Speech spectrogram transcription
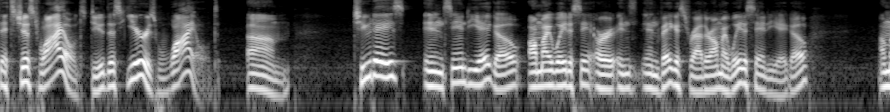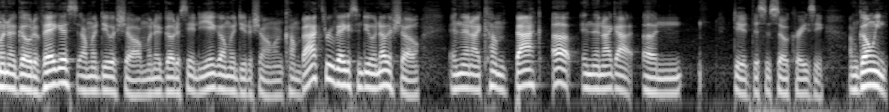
it's just wild, dude. This year is wild. Um, two days in San Diego on my way to San or in in Vegas rather on my way to San Diego. I'm gonna go to Vegas. I'm gonna do a show. I'm gonna go to San Diego. I'm gonna do the show. I'm gonna come back through Vegas and do another show. And then I come back up, and then I got a dude. This is so crazy. I'm going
